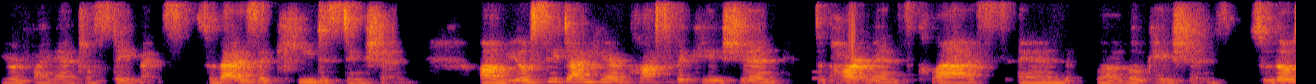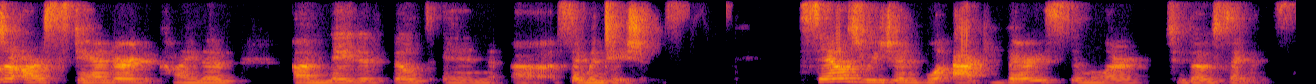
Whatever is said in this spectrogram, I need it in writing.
your financial statements. So that is a key distinction. Um, you'll see down here in classification, departments, class, and uh, locations. So those are our standard kind of um, native built-in uh, segmentations. Sales region will act very similar to those segments.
